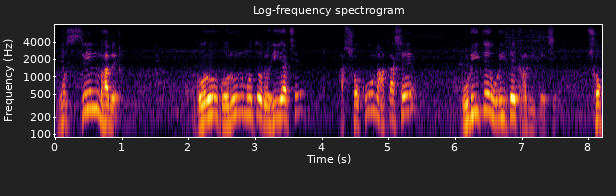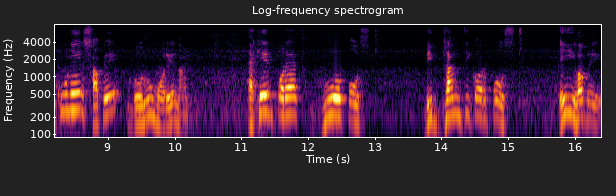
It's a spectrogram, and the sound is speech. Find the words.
মসৃণভাবে, গরু গরুর মতো রহিয়াছে আর শকুন আকাশে উড়িতে উড়িতে কাঁদিতেছে। শকুনের সাপে গরু মরে নাই। একের পর এক ভুয়ো পোস্ট, বিভ্রান্তিকর পোস্ট এই হবে,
